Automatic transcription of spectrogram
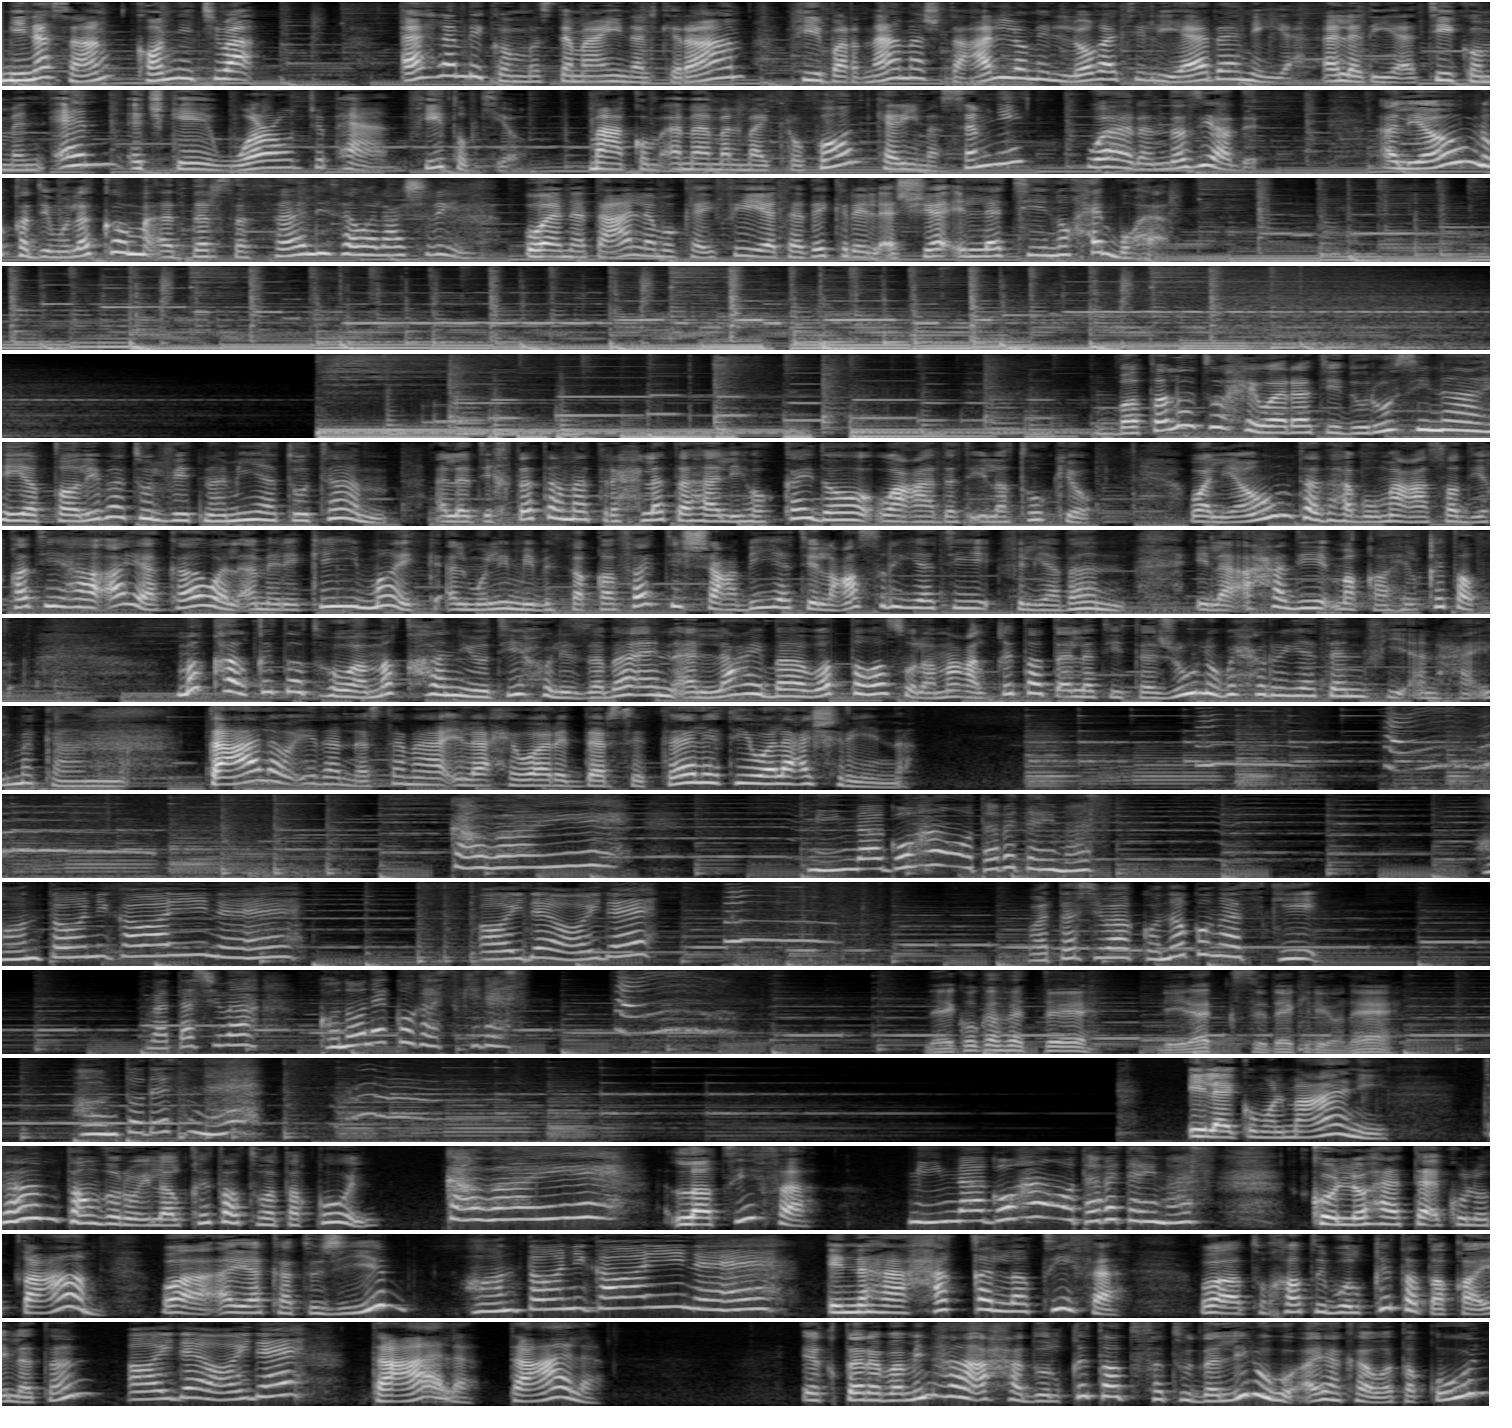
ميناسان كونيتشوا أهلا بكم مستمعينا الكرام في برنامج تعلم اللغة اليابانية الذي يأتيكم من NHK World Japan في طوكيو معكم أمام الميكروفون كريمة السمني ورندا زيادة اليوم نقدم لكم الدرس الثالث والعشرين ونتعلم كيفية ذكر الأشياء التي نحبها بطلة حوارات دروسنا هي الطالبة الفيتنامية تام التي اختتمت رحلتها لهوكايدو وعادت إلى طوكيو. واليوم تذهب مع صديقتها آياكا والأمريكي مايك الملم بالثقافات الشعبية العصرية في اليابان إلى أحد مقاهي القطط. مقهى القطط هو مقهى يتيح للزبائن اللعب والتواصل مع القطط التي تجول بحرية في أنحاء المكان. تعالوا إذا نستمع إلى حوار الدرس الثالث والعشرين. わいいみんなご飯を食べています本当にかわいいねおいでおいで私はこの子が好き私はこの猫が好きです猫カフェってリラックスできるよね本当ですね إليكم المعاني تام تنظر إلى القطط وتقول かわい لطيفة. كلها تأكل الطعام. وأياكا تجيب؟ إنها حقا لطيفة. وتخاطب القطط قائلة. تعال تعال اقترب منها أحد القطط فتدلله. أياكا وتقول؟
